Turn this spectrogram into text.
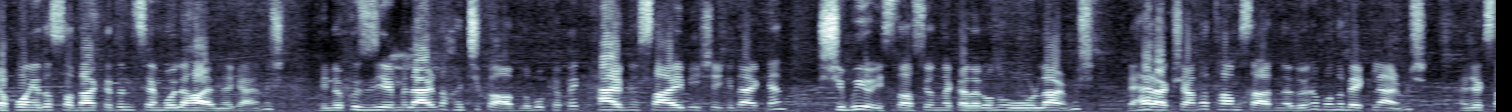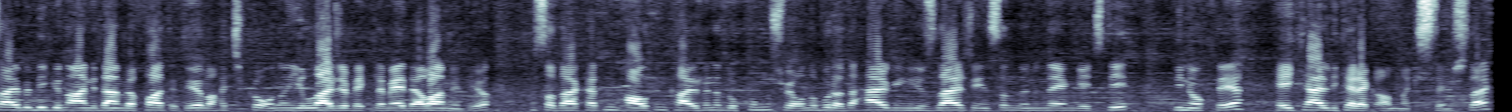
Japonya'da sadakatin sembolü haline gelmiş. 1920'lerde Hachiko adlı bu köpek her gün sahibi işe giderken Shibuya istasyonuna kadar onu uğurlarmış ve her akşam da tam saatine dönüp onu beklermiş. Ancak sahibi bir gün aniden vefat ediyor ve Hachiko onu yıllarca beklemeye devam ediyor. Bu sadakatin halkın kalbine dokunmuş ve onu burada her gün yüzlerce insanın önünden geçtiği bir noktaya heykel dikerek almak istemişler.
